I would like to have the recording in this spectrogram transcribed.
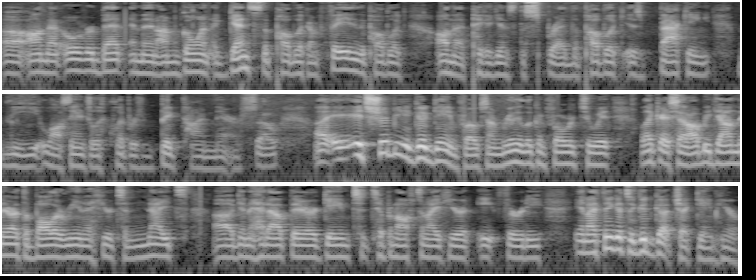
uh, on that over bet, and then I'm going against the public. I'm fading the public on that pick against the spread. The public is backing the Los Angeles Clippers big time there. So uh, it, it, should be a good game, folks. I'm really looking forward to it. Like I said, I'll be down there at the Ball Arena here tonight. Uh, gonna head out there. Game t- tipping off tonight here at 8:30, and I think it's a good gut check game here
